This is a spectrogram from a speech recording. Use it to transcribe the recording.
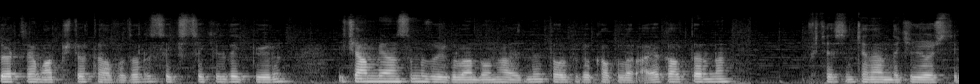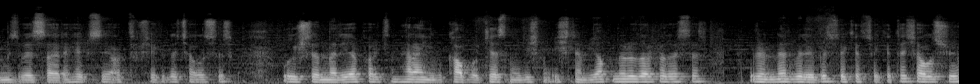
4 RAM 64 hafızalı 8 çekirdek bir ürün. İç ambiyansımız uygulandı onun haricinde torpido kapılar ayak altlarına. Vitesin kenarındaki joystick'imiz vesaire hepsi aktif şekilde çalışır. Bu işlemleri yaparken herhangi bir kablo kesme biçme işlemi yapmıyoruz arkadaşlar. Ürünler birebir söket sökete çalışıyor.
